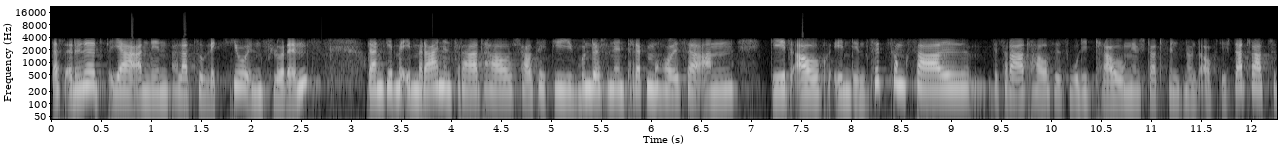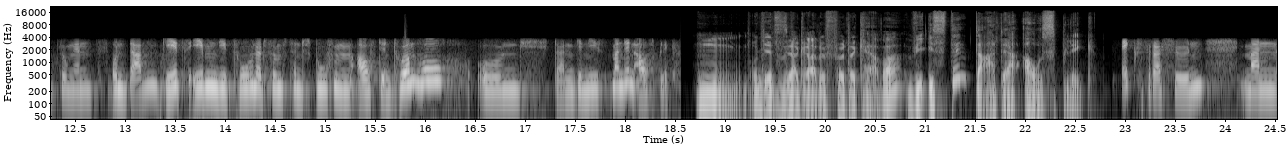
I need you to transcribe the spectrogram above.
Das erinnert ja an den Palazzo Vecchio in Florenz. Dann geht man eben rein ins Rathaus, schaut sich die wunderschönen Treppenhäuser an, geht auch in den Sitzungssaal des Rathauses, wo die Trauungen stattfinden und auch die Stadtratssitzungen. Und dann geht's eben die 215 Stufen auf den Turm hoch und dann genießt man den Ausblick. Hm, und jetzt ist ja gerade Vierter Kerber. Wie ist denn da der Ausblick? Extra schön. Man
